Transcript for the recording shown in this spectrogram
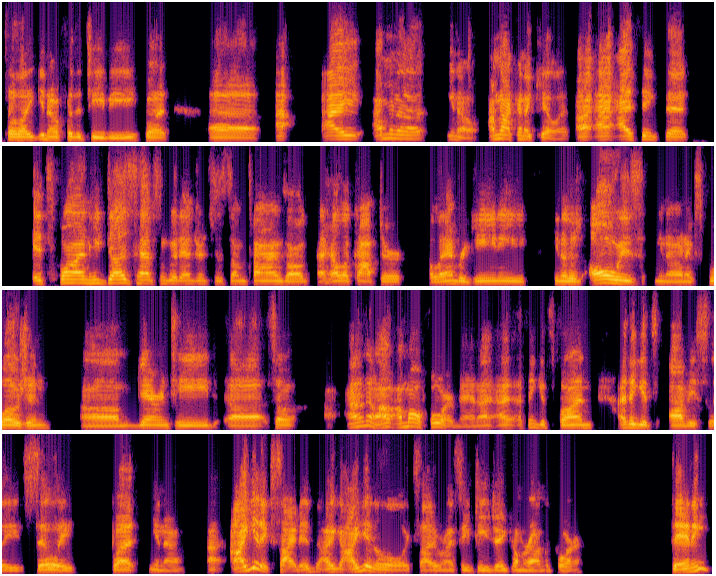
So like, you know, for the TV. But uh I I I'm gonna, you know, I'm not gonna kill it. I I, I think that it's fun. He does have some good entrances sometimes a helicopter a Lamborghini. You know, there's always you know an explosion, um, guaranteed. Uh, so I don't know. I, am all for it, man. I, I think it's fun. I think it's obviously silly, but you know, I, I get excited. I, I get a little excited when I see TJ come around the corner. Danny.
